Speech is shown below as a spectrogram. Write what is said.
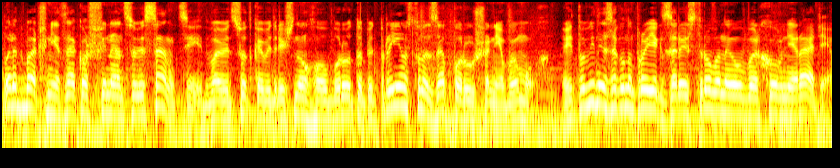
Передбачені також фінансові санкції 2% від річного обороту підприємства за порушення вимог. Відповідний законопроєкт зареєстрований у Верховній Раді.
